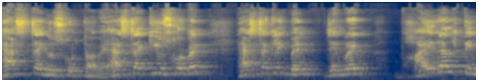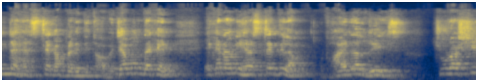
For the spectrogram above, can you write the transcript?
হ্যাশট্যাগ ইউজ করতে হবে। হ্যাশট্যাগ কি ইউজ করবেন? হ্যাশট্যাগ লিখবেন দেখবেন ভাইরাল তিনটা হ্যাশট্যাগ আপনাকে দিতে হবে। যেমন দেখেন, এখানে আমি হ্যাশট্যাগ দিলাম ভাইরাল রিলস চুরাশি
